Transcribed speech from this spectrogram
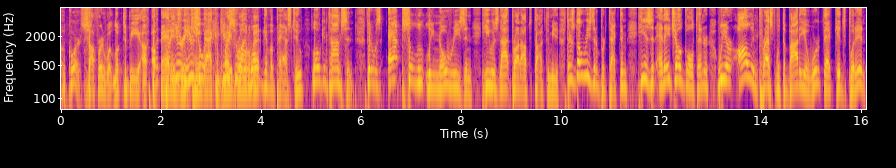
of course, suffered what looked to be a, a But- bad but here- injury. came who- back and played for a little I won't bit. give a pass to Logan Thompson. There was absolutely no reason he was not brought out to talk to the media. There's no reason to protect him. He is an NHL goaltender. We are all impressed with the body of work that kid's put in.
